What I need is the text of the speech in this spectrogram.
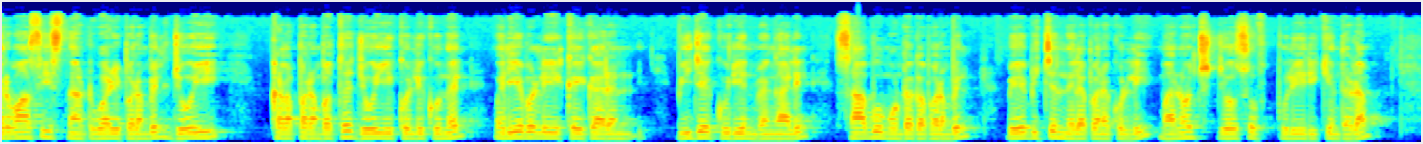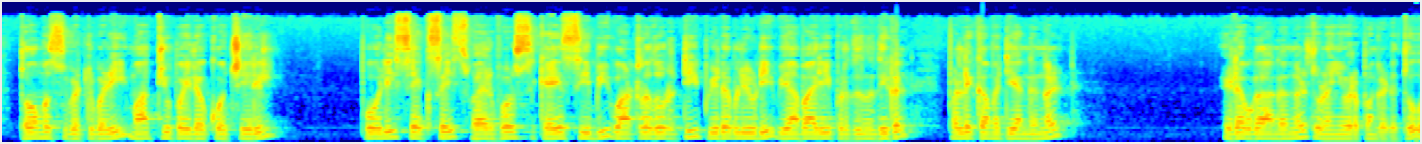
ഗർവാസീസ് നാട്ടുവാഴിപ്പറമ്പിൽ ജോയി കളപ്പറമ്പത്ത് ജോയി കൊല്ലിക്കുന്നൽ വലിയപള്ളി കൈക്കാരൻ V J Kurian Vengalil Sabu Mundakaparambil Babichan Nilappanakolli Manoj Joseph Puliyirikkumthadam Thomas Vettuvazhi Mathew Pailo Kocheril police excise fire force K S C B water authority P W D വ്യാപാരി പ്രതിനിധികൾ പള്ളി കമ്മിറ്റി അംഗങ്ങൾ തുടങ്ങിയവർ പങ്കെടുത്തു.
